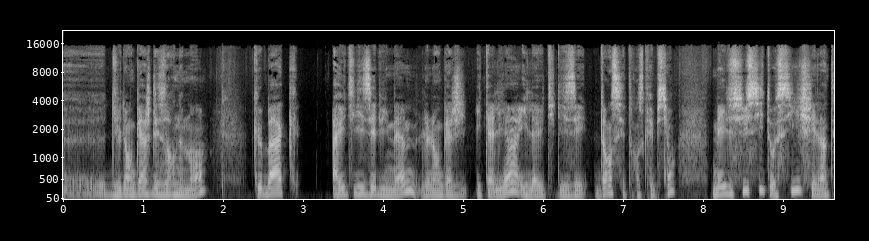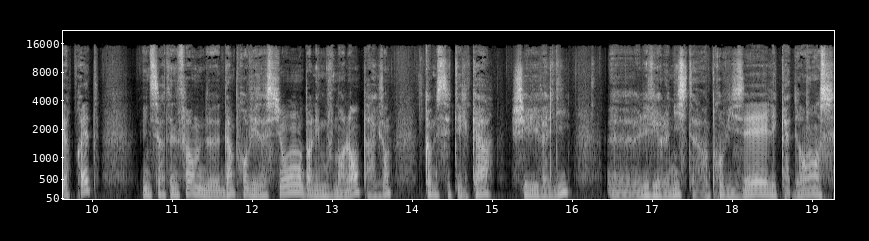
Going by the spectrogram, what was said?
euh, du langage des ornements que Bach a utilisé lui-même, le langage italien, il l'a utilisé dans ses transcriptions, mais il suscite aussi chez l'interprète une certaine forme d'improvisation dans les mouvements lents, par exemple, comme c'était le cas chez Vivaldi, euh, les violonistes improvisaient, les cadences,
